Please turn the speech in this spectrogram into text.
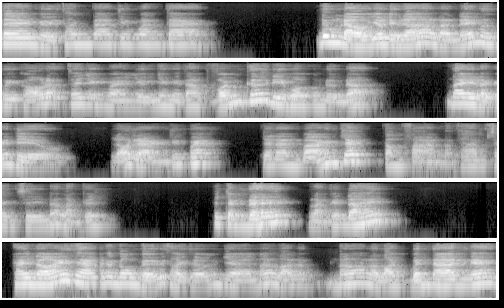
ta, người thân ta, xung quanh ta. Đung đầu vô điều đó là nếm hương vị khổ đó. Thế nhưng mà dường như người ta vẫn cứ đi vô con đường đó. Đây là cái điều rõ ràng trước mắt. Cho nên bản chất tâm phạm là tham sân si, nó làm cái cái chân đế làm cái đáy hay nói theo cái ngôn ngữ thời thượng giờ nó lại là nó là loại bệnh nền nghe.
